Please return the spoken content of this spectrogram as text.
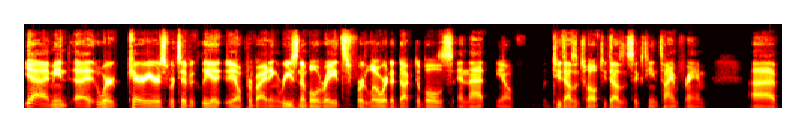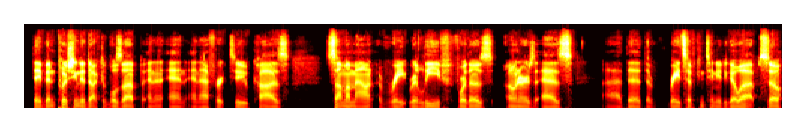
Yeah, I mean, uh, where carriers were typically uh, you know providing reasonable rates for lower deductibles in that you know 2012 2016 timeframe, uh, they've been pushing deductibles up in an effort to cause some amount of rate relief for those owners as uh, the the rates have continued to go up. So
